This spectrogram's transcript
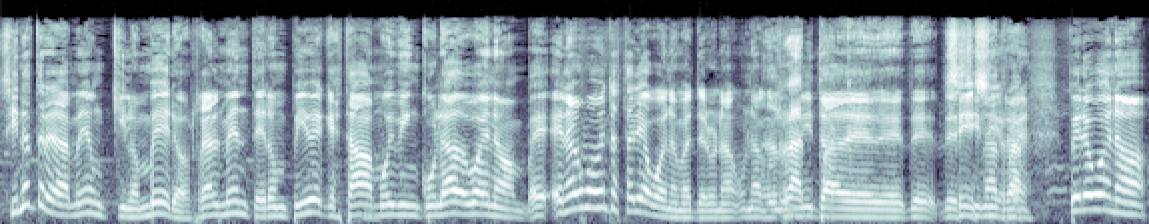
Sinatra era medio un quilombero, realmente, era un pibe que estaba muy vinculado, bueno, eh, en algún momento estaría bueno meter una, una columnita de, de- de- de Sí, Sinatra. Pero bueno,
